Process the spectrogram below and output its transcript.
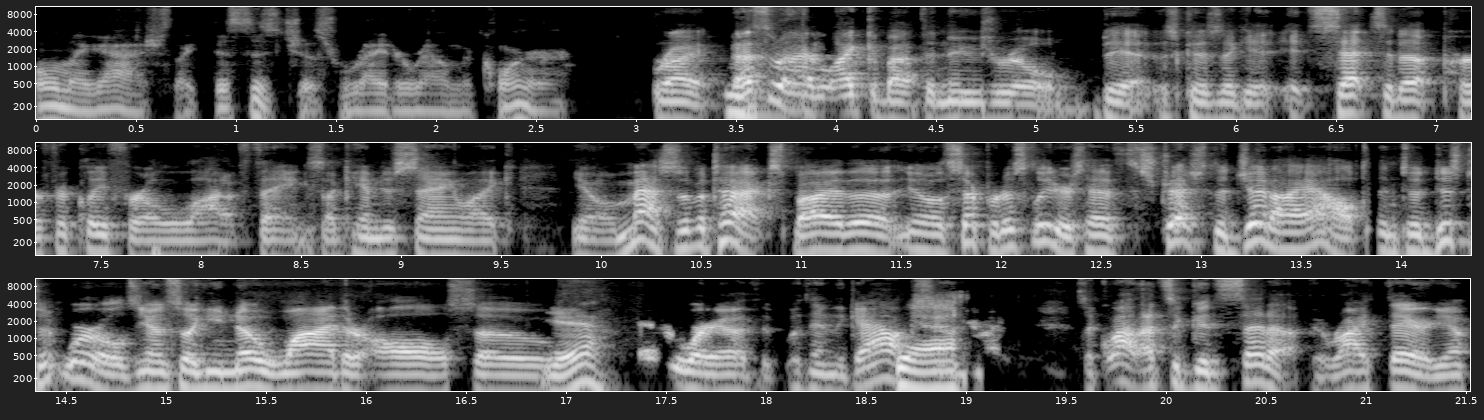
oh my gosh, like this is just right around the corner. Right. Mm. That's what I like about the newsreel bit is because like it, it sets it up perfectly for a lot of things. Like him just saying like, you know, massive attacks by the, you know, separatist leaders have stretched the Jedi out into distant worlds, you know, so you know why they're all so Yeah. everywhere uh, within the galaxy. Yeah. Like- It's like, wow, that's a good setup right there, you know.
